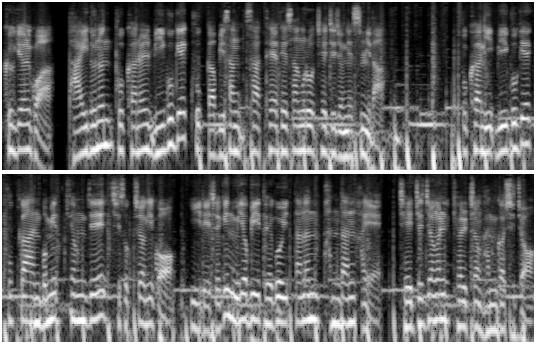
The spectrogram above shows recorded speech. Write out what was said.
그 결과 바이든은 북한을 미국의 국가비상 사태 대상으로 재지정했습니다. 북한이 미국의 국가안보 및 경제에 지속적이고 이례적인 위협이 되고 있다는 판단하에 재지정을 결정한 것이죠.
